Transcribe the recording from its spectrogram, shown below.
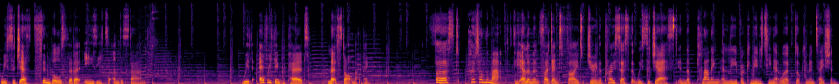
we suggest symbols that are easy to understand. With everything prepared, let's start mapping. First, put on the map the elements identified during the process that we suggest in the Planning a Libre Community Network documentation.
